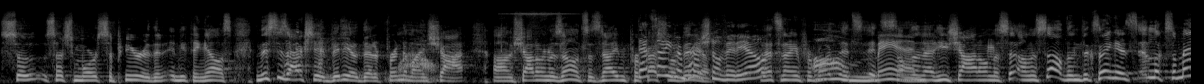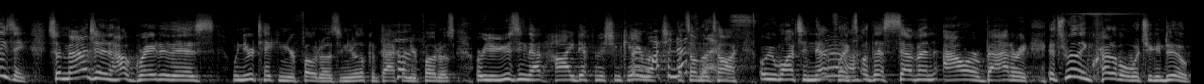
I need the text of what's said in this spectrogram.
so such more superior than anything else. And this is actually a video that a friend of mine shot, um, shot on his own. So it's not even professional That's not even video. professional video? That's not even Oh, professional. it's, it's man. something that he shot on, the, on himself. And the thing is, it looks amazing. So imagine how great it is when you're taking your photos and you're looking back on your photos, or you're using that high definition you're camera watching that's on the top, or you're watching Netflix Yeah. or that seven hour battery. It's really incredible what you can do.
